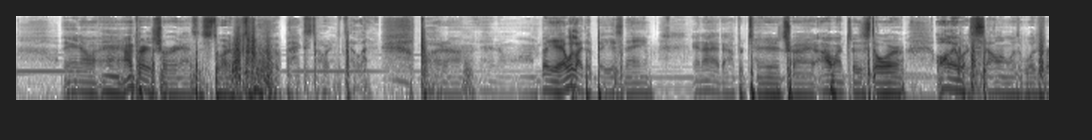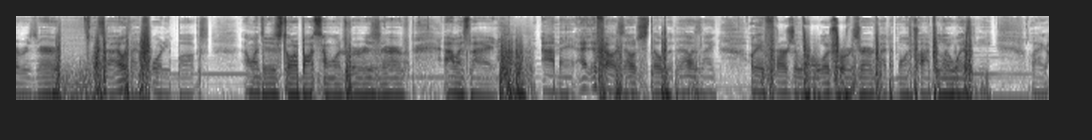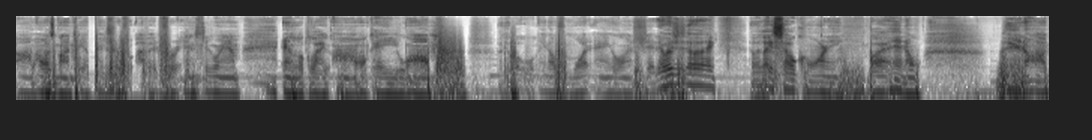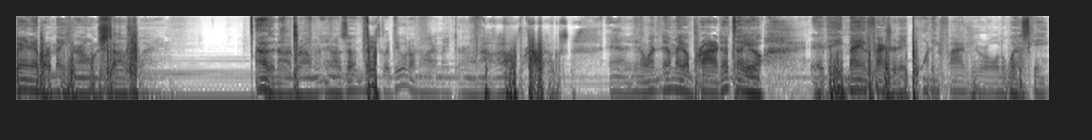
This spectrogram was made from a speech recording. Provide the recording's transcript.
You know, and I'm pretty sure it has a story, a backstory to it. But, um, you know, um, but yeah, it was like the biggest name and I had the opportunity to try it. I went to the store. All they were selling was Woodford Reserve, so it was like forty bucks. I went to the store, bought some Woodford Reserve. I was like, I mean, it felt so stupid. But I was like, okay, first of all, Woodford Reserve is like the most popular whiskey. Like, um, I wasn't gonna take a picture of it for Instagram and look like, um, okay, you, um, okay, what, you know, from what angle and shit. It was just, it was like, it was like so corny, but you know, you know, uh, being able to make your own stuff, like, that was another problem. You know, so basically, people don't know how to make their own uh, products, and you know, when they make a product, they'll tell you uh, they manufactured a 25 year old whiskey,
